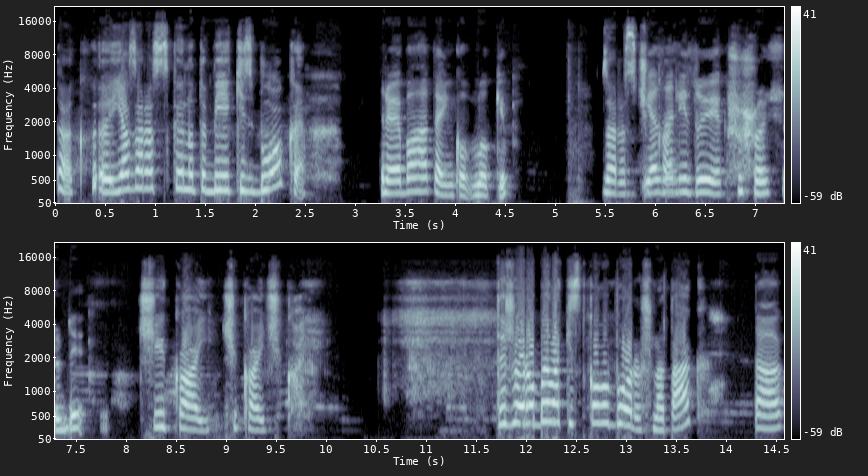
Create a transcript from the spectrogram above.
Так, е, я зараз скину тобі якісь блоки. Треба багатенько блоків. Зараз Я залізу, якщо щось сюди. Чекай, чекай, чекай. Ти ж робила кісткове борошно, так? Так.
